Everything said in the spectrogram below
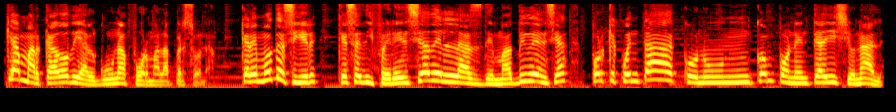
que ha marcado de alguna forma a la persona. Queremos decir que se diferencia de las demás vivencias porque cuenta con un componente adicional,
